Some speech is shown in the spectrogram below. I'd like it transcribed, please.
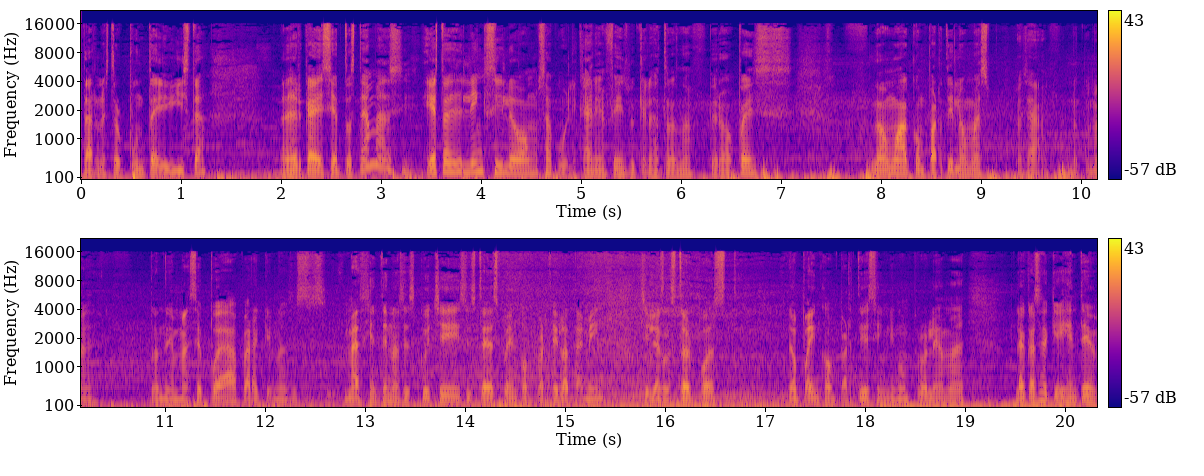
dar nuestro punto de vista acerca de ciertos temas. Y este link sí lo vamos a publicar en Facebook, que los otros no. Pero pues lo vamos a compartir lo más, o sea, lo que más, donde más se pueda para que nos, más gente nos escuche. Y si ustedes pueden compartirlo también, si les gustó el post, lo pueden compartir sin ningún problema. La cosa es que gente,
